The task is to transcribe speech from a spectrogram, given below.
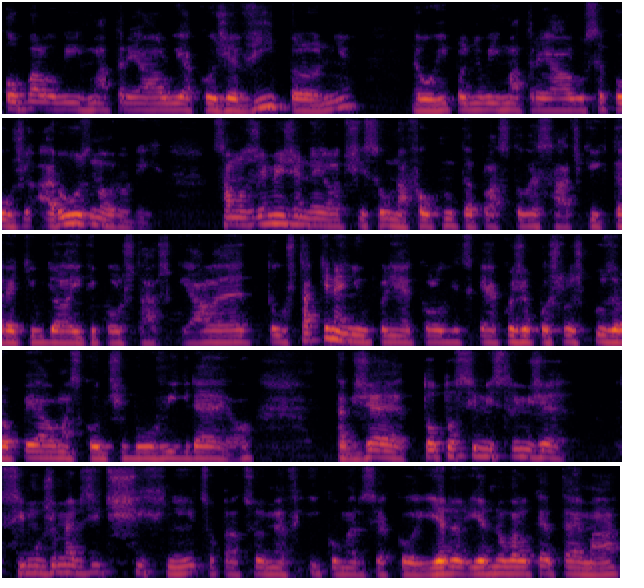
obalových materiálů, jakože výplň nebo výplňových materiálů se použije a různorodých. Samozřejmě, že nejlepší jsou nafouknuté plastové sáčky, které ti udělají ty polštářky, ale to už taky není úplně ekologické, jakože pošleš kus ropy a ona skončí Bůh ví kde. Jo? Takže toto si myslím, že si můžeme vzít všichni, co pracujeme v e-commerce, jako jedno, jedno velké téma,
